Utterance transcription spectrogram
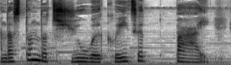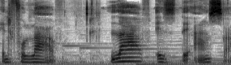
understand that you were created by and for love. Love is the answer.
